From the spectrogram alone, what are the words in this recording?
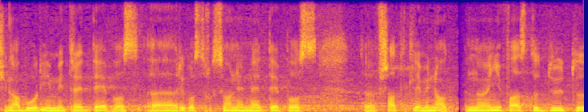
që nga burimi drejt depos, rikonstruksionin e depos, të fshatit Leminot. Në një fazë të dytë,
